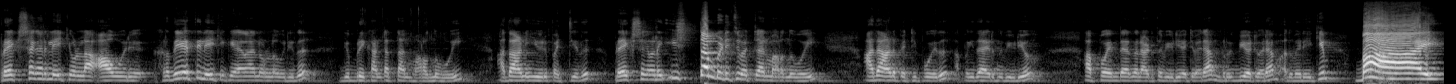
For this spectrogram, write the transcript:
പ്രേക്ഷകരിലേക്കുള്ള ആ ഒരു ഹൃദയത്തിലേക്ക് കയറാനുള്ള ഒരു ഇത് ഗബ്രി കണ്ടെത്താൻ മറന്നുപോയി. അതാണ് ഈ ഒരു പറ്റിയത്. പ്രേക്ഷകരുടെ ഇഷ്ടം പിടിച്ചു പറ്റാൻ മറന്നുപോയി. അതാണ് പറ്റിപ്പോയത്. അപ്പോൾ ഇതായിരുന്നു വീഡിയോ. അപ്പോൾ എന്തായിരുന്നാലും അടുത്ത വീഡിയോ ആയിട്ട് വരാം. റിവ്യൂ ആയിട്ട് വരാം. അതുവരേക്കും. ബൈ!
